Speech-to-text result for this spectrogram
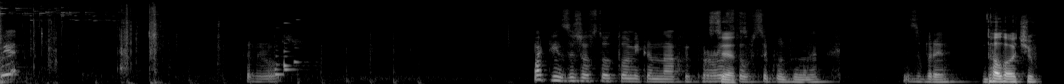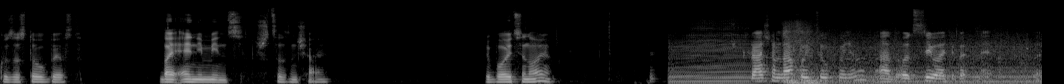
Хер. Хорош. Єбать він зажав з того Томіка нахуй. Просто Пиздец. в секунду мене. Збрив. Дало очівку за 100 вбивств. By any means. Що це означає? Любою ціною? Крашем нахуй цю хуйню. А, от сліва тепер. Не.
